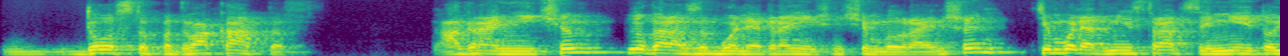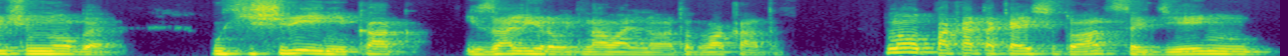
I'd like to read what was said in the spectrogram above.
Доступ адвокатов ограничен, ну, гораздо более ограничен, чем был раньше. Тем более администрация имеет очень много ухищрений, как изолировать Навального от адвокатов. Ну, вот пока такая ситуация, день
